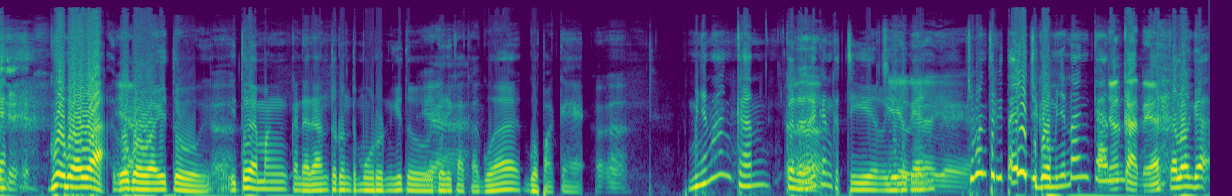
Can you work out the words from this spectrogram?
gue bawa Gue Iya. bawa itu Heeh. Itu emang kendaraan turun-temurun gitu Iya. Dari kakak gue Gue pakai Heeh. Menyenangkan Kendaraannya Heeh. kan kecil, Kecil, gitu kan iya, iya, iya. Cuman ceritanya juga menyenangkan Nyangkan ya. Kalau nggak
